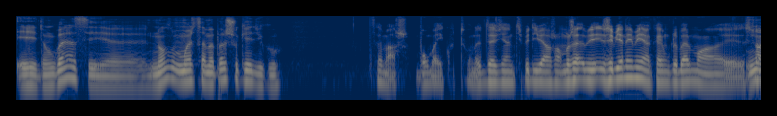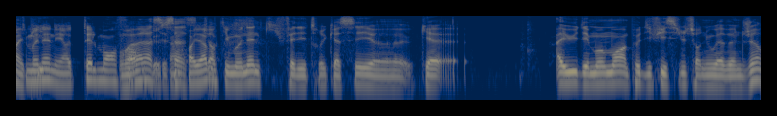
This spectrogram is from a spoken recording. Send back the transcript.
Et donc voilà, c'est. euh, non, moi ça m'a pas choqué du coup. Ça marche. Bon bah écoute, on a des avis un petit peu divergents. J'ai bien aimé hein, quand même globalement. Hein. Non, puis- est tellement en voilà, c'est incroyable. Qui fait des trucs assez. euh, qui a, a eu des moments un peu difficiles sur New Avengers.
